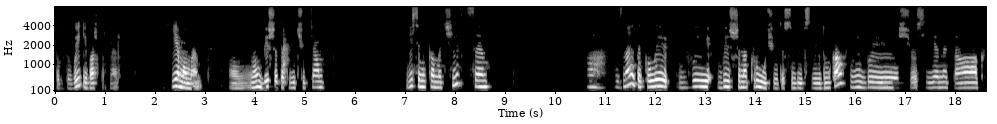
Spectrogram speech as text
Тобто ви і ваш партнер. Є момент, ну, більше так відчуття. Вісімка мечів це, знаєте, коли ви більше накручуєте собі в своїх думках, ніби щось є не так,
